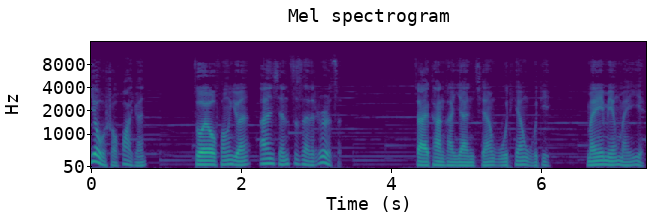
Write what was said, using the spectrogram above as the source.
右手画圆，左右逢源，安闲自在的日子。再看看眼前无天无地，没明没夜，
